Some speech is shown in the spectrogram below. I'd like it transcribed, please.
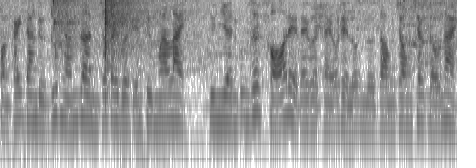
khoảng cách đang được rút ngắn dần cho tay vợt đến từ Malay tuy nhiên cũng rất khó để tay vợt này có thể lội ngược dòng trong trận đấu này.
